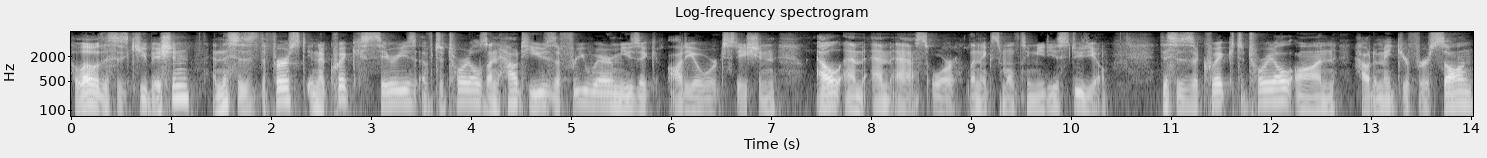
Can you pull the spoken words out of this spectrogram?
Hello, this is Cubician, and this is the first in a quick series of tutorials on how to use the freeware music audio workstation LMMS, or Linux Multimedia Studio. This is a quick tutorial on how to make your first song,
